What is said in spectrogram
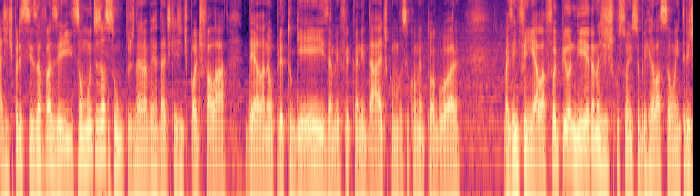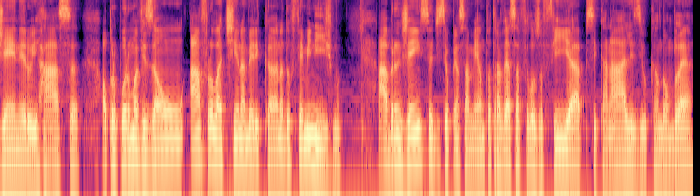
a gente precisa fazer. E são muitos assuntos, né, na verdade, que a gente pode falar dela, né? O português, a africanidade, como você comentou agora. Mas enfim, ela foi pioneira nas discussões sobre relação entre gênero e raça, ao propor uma visão afro-latina-americana do feminismo. A abrangência de seu pensamento atravessa a filosofia, a psicanálise e o candomblé.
